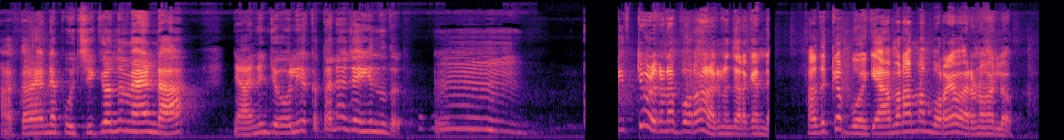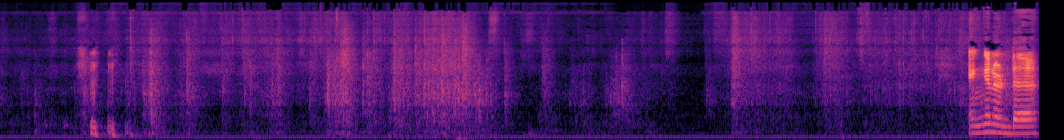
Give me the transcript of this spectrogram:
അത്ര തന്നെ പുച്ചിക്കൊന്നും വേണ്ട. ഞാനും ജോലിയൊക്കെ തന്നെ ചെയ്യുന്നത്. ഗിഫ്റ്റ് കൊടുക്കണ പുറം നടക്കണം ചെറുക്കന്റെ. അതൊക്കെ പോയി ക്യാമറാമാൻ പുറകെ വരണമല്ലോ. എങ്ങനുണ്ട്?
